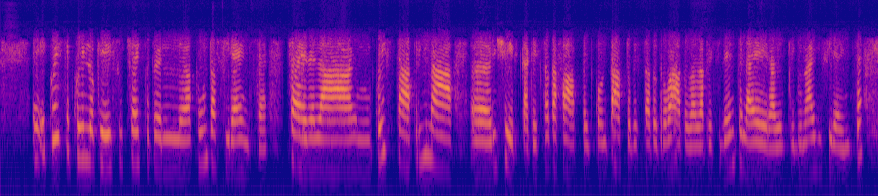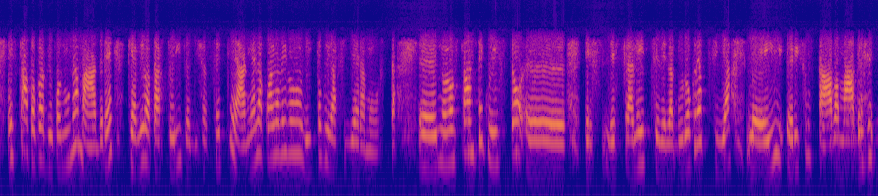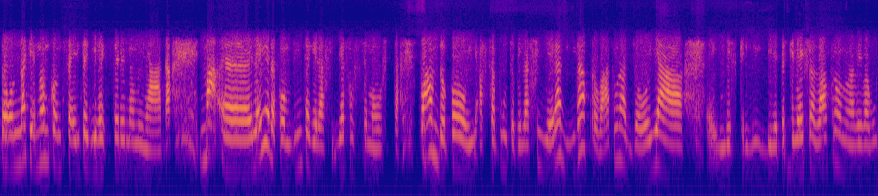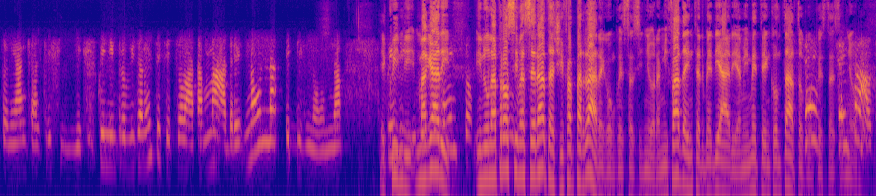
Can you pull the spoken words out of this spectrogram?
E questo è quello che è successo per, appunto a Firenze, cioè nella, questa prima eh, ricerca che è stata fatta, il contatto che è stato trovato dalla Presidente Laera del Tribunale di Firenze è stato proprio con una madre che aveva partorito a 17 anni alla quale avevano detto che la figlia era morta. Eh, nonostante questo, eh, per le stranezze della burocrazia, lei risultava madre donna che non consente di essere nominata, ma eh, lei era convinta che la figlia fosse morta. Quando poi ha saputo che la figlia era viva ha provato una gioia eh, indescrivibile perché lei fra l'altro non aveva avuto neanche altri figli, quindi improvvisamente si è trovata madre, nonna e bisnonna. E quindi, quindi magari momento... in una prossima serata ci fa parlare con questa signora, mi fa da intermediaria, mi mette in contatto con questa signora. Senz'altro,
